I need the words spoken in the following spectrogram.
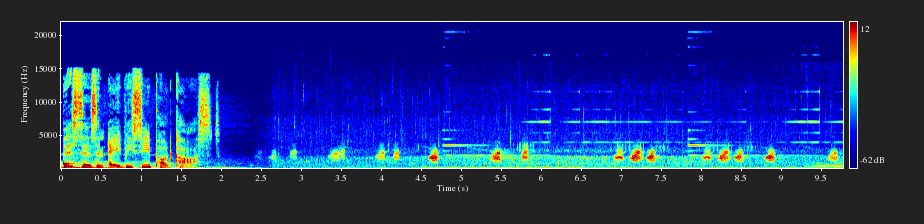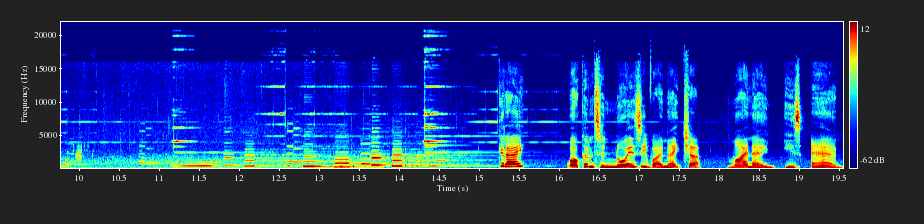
This is an ABC podcast. G'day! Welcome to Noisy by Nature. My name is Ann.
